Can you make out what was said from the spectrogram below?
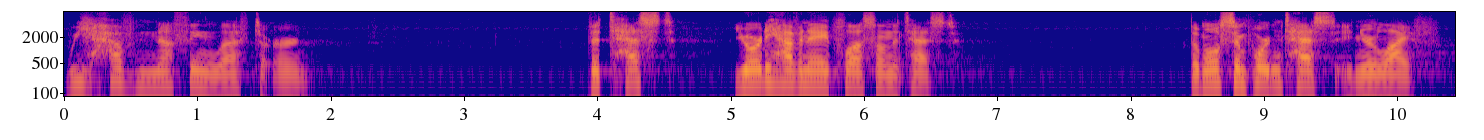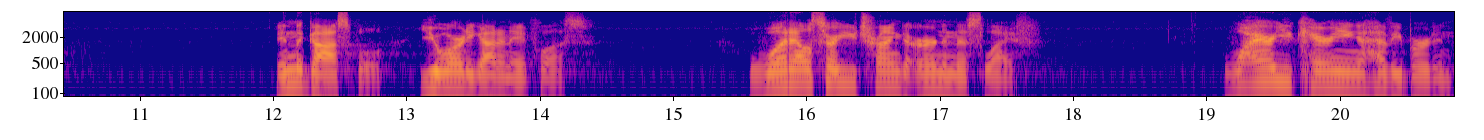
We have nothing left to earn. The test, you already have an A plus on the test. The most important test in your life. In the gospel, you already got an A plus. What else are you trying to earn in this life? Why are you carrying a heavy burden?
